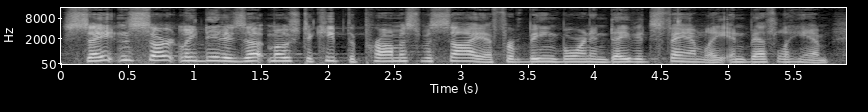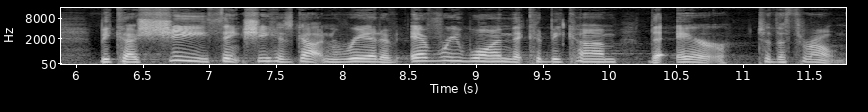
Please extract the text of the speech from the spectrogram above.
Satan certainly did his utmost to keep the promised Messiah from being born in David's family in Bethlehem because she thinks she has gotten rid of everyone that could become the heir to the throne.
